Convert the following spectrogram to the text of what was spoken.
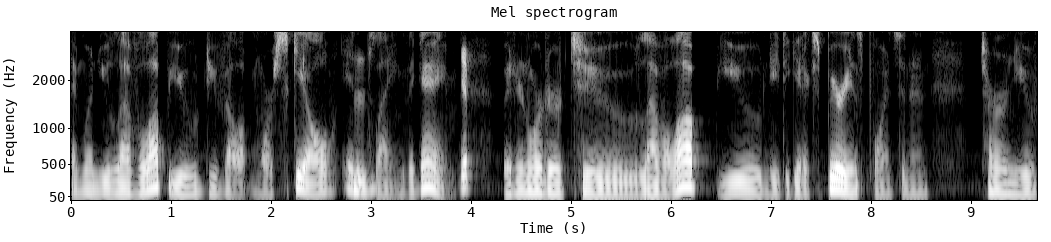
And when you level up, you develop more skill in Mhm. playing the game. Yep. But in order to level up, you need to get experience points. And in turn, you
